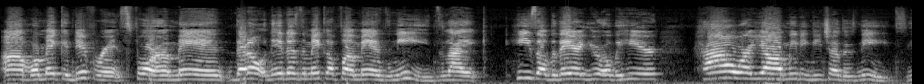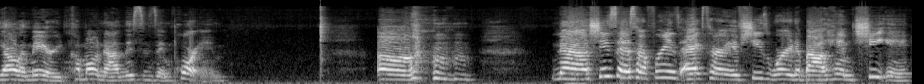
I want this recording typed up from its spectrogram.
um, or make a difference for a man that don't it doesn't make up for a man's needs. Like he's over there, you're over here. How are y'all meeting each other's needs? Y'all are married. Come on now, this is important. Um Now, she says her friends asked her if she's worried about him cheating.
